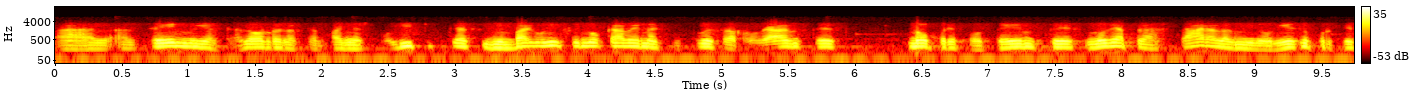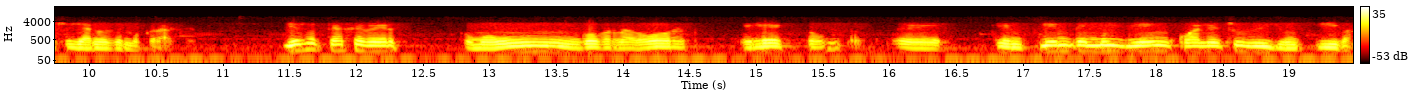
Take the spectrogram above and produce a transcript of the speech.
al, al seno y al calor de las campañas políticas, sin embargo dice no caben actitudes arrogantes, no prepotentes, no de aplastar a las minorías, porque eso ya no es democracia. Y eso te hace ver como un gobernador electo eh, que entiende muy bien cuál es su disyuntiva.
